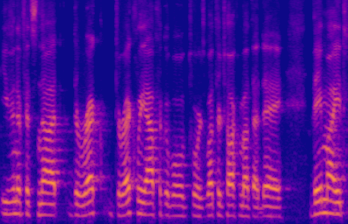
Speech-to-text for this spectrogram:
even if it's not direct directly applicable towards what they're talking about that day they might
